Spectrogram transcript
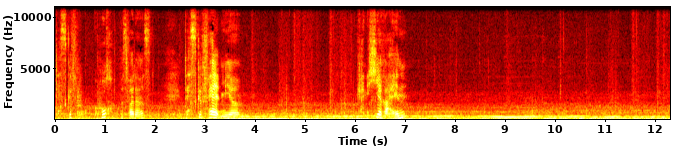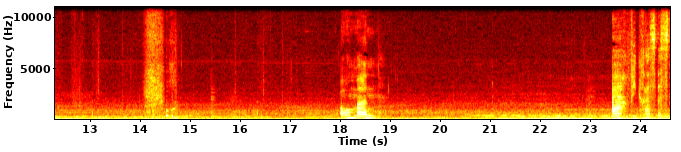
Das gefällt... Huch, was war das? Das gefällt mir. Kann ich hier rein? Oh Mann. Ach, wie krass ist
